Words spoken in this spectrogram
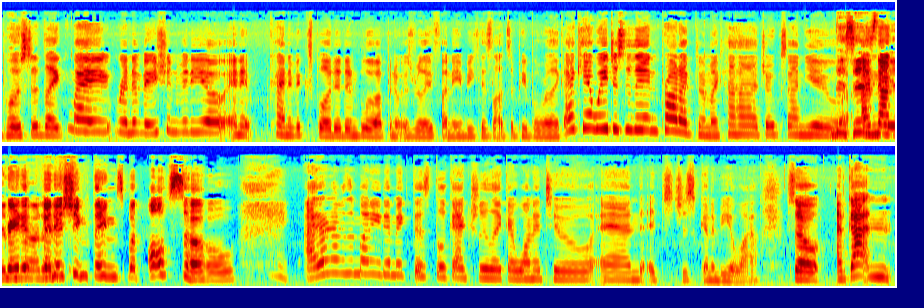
posted like my renovation video and it kind of exploded and blew up and it was really funny because lots of people were like i can't wait to see the end product and i'm like haha jokes on you. This is i'm not great at finishing things but also i don't have the money to make this look actually like i wanted to and it's just gonna be a while. So i've gotten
